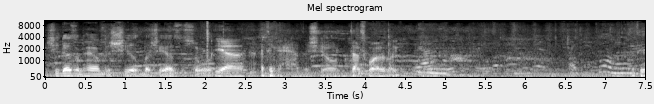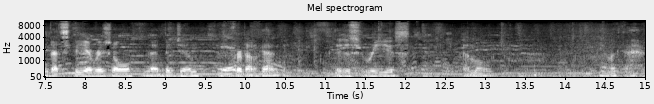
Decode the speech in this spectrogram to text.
she doesn't have the shield, but she has the sword. Yeah, I think I have the shield. That's why I was like. I think that's the original, that big gem Yeah. for Battle Cat. They just reuse that mold. Yeah, look at that.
